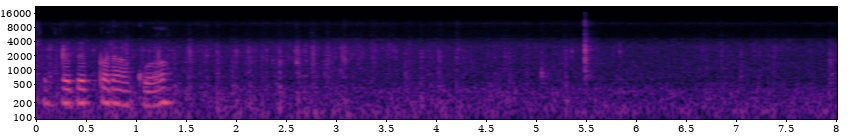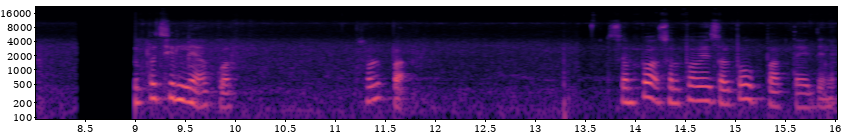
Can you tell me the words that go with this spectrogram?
ಸ್ವಲ್ಪ ಪೆಪ್ಪರ್ ಹಾಕುವ. ಸ್ವಲ್ಪ ಚಿಲ್ಲಿ ಹಾಕುವ. ಸ್ವಲ್ಪ. ಸ್ವಲ್ಪ, ಸ್ವಲ್ಪವೇ ಸ್ವಲ್ಪ ಉಪ್ಪು ಹಾಕ್ತಾ ಇದ್ದೇನೆ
